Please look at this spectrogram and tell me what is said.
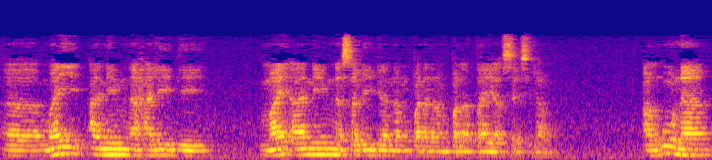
Uh, may anim na haligi, may anim na saligan ng pananampalataya sa Islam. Ang una,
